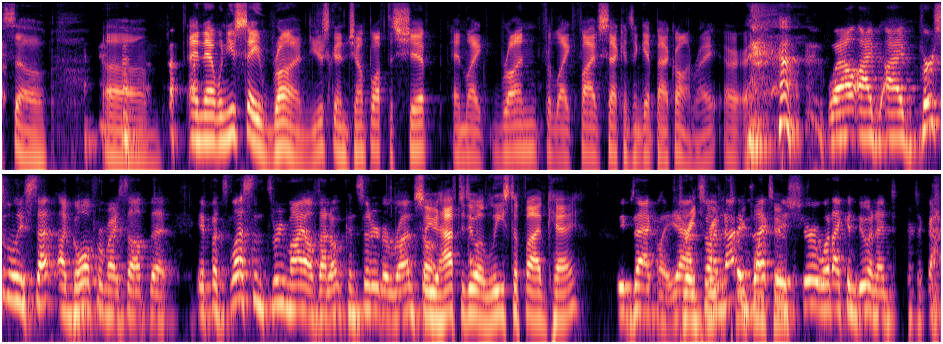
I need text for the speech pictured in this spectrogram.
So, um, and then when you say run, you're just going to jump off the ship and like run for like five seconds and get back on, right? Or- well, I've, I've personally set a goal for myself that if it's less than three miles, I don't consider it a run. So, so you have to do at least a 5K? Exactly. Yeah. Three, so i I'm not 3. exactly 2. sure what I can do in Antarctica.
